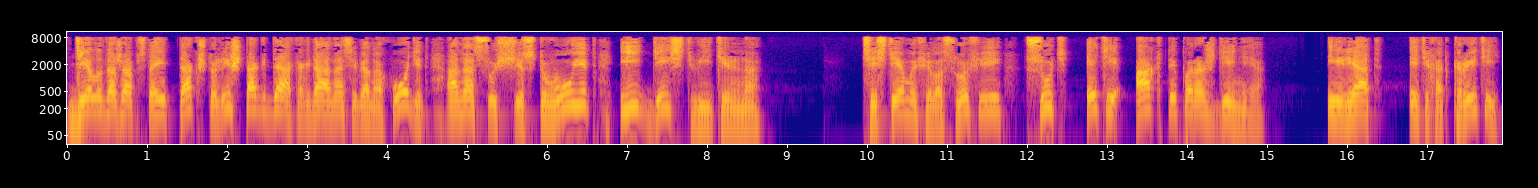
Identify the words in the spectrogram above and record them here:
Дело даже обстоит так, что лишь тогда, когда она себя находит, она существует и действительно. Системы философии — суть эти акты порождения, и ряд этих открытий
